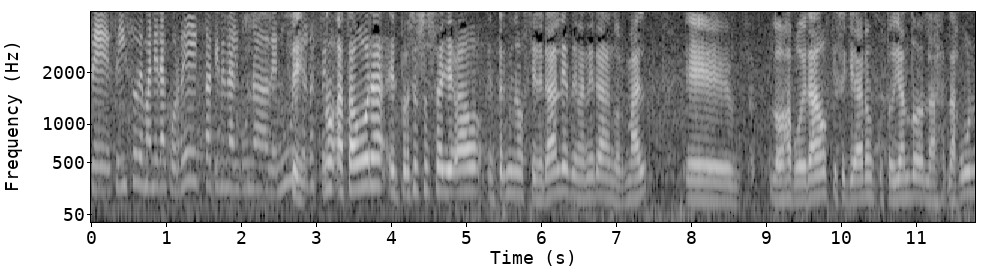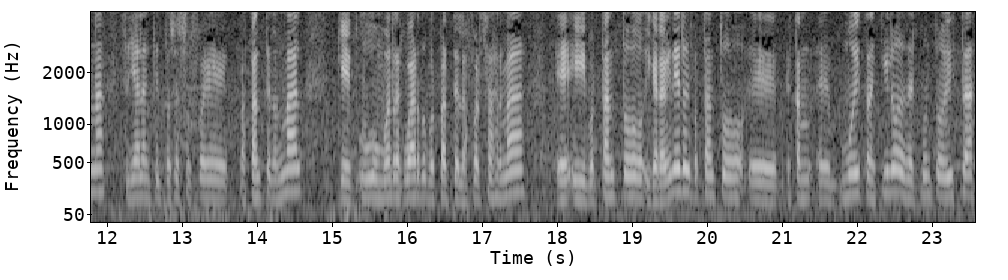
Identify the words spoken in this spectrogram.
¿se, hizo de manera correcta? ¿Tienen alguna denuncia al respecto? No, hasta ahora el proceso se ha llevado en términos generales de manera normal. Eh, los apoderados que se quedaron custodiando las, las urnas señalan que el proceso fue bastante normal, que hubo un buen resguardo por parte de las Fuerzas Armadas. Eh, y por tanto, y carabineros, y por tanto eh, están eh, muy tranquilos desde el punto de vista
